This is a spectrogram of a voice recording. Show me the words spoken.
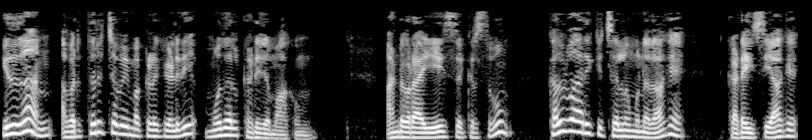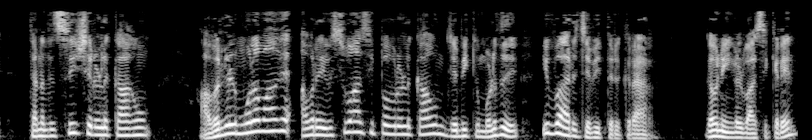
இதுதான் அவர் திருச்சபை மக்களுக்கு எழுதிய முதல் கடிதமாகும். அண்டவராய் இயேசு கிறிஸ்துவும் கல்வாரிக்கு செல்லும் முன்னதாக கடைசியாக தனது சீஷர்களுக்காகவும் அவர்கள் மூலமாக அவரை விசுவாசிப்பவர்களுக்காகவும் ஜெபிக்கும் பொழுது இவ்வாறு ஜெபித்திருக்கிறார். கவனியங்கள் வாசிக்கிறேன்.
